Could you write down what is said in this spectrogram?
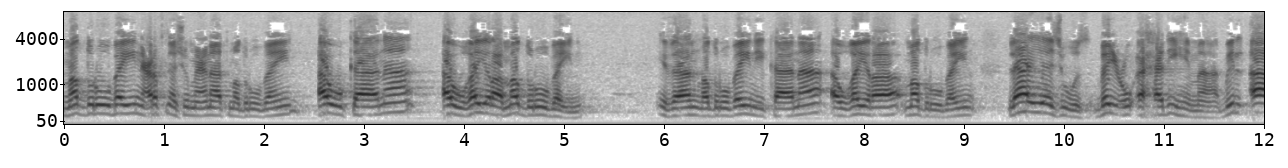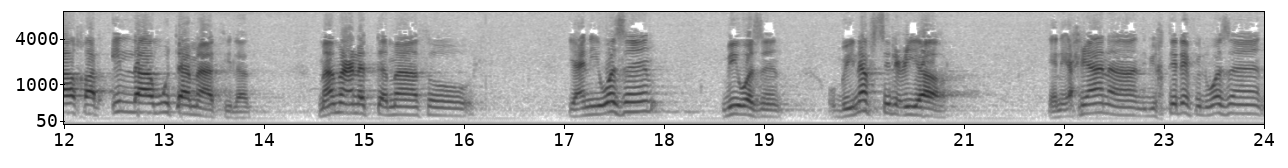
مضروبين عرفنا شو معنات مضروبين؟ أو كان أو غير مضروبين. إذا مضروبين كان أو غير مضروبين. لا يجوز بيع أحدهما بالآخر إلا متماثلا. ما معنى التماثل؟ يعني وزن بوزن. وبنفس العيار يعني أحيانا بيختلف الوزن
